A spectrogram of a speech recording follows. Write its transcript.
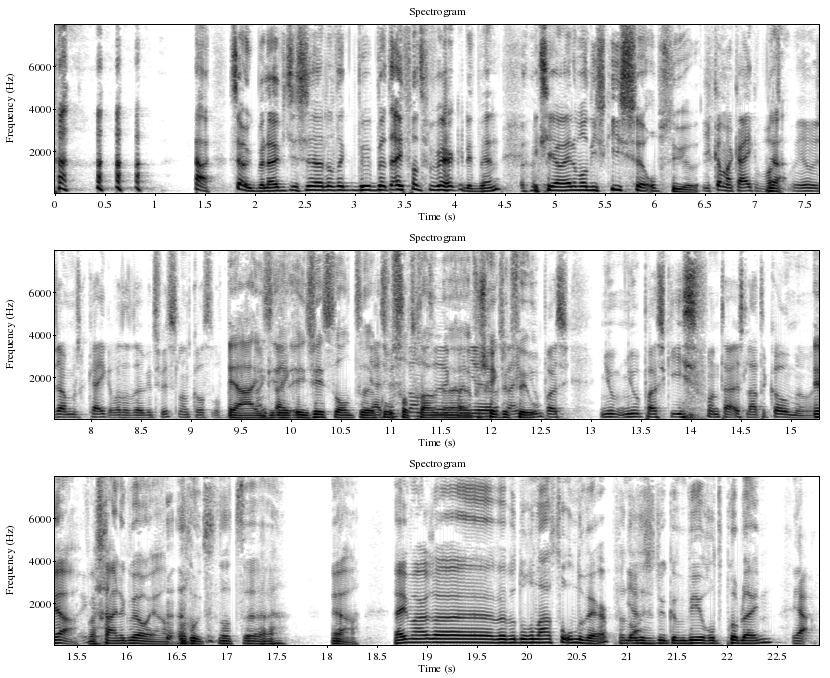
Ja, zo, ik ben eventjes eh, dat ik, ik ben het even aan het verwerken dit ben. Ik zie jou helemaal die skis eh, opsturen. Je kan maar kijken wat, Ja. we zouden moeten kijken wat het ook in Zwitserland kost. Of Ja, in, Zwitserland eh, Ja, kost dat gewoon verschrikkelijk veel. Nieuw pas, nieuw, nieuw paar skis van thuis laten komen. Ja, waarschijnlijk wel, ja. Maar goed, dat, ja. hey, maar we hebben nog een laatste onderwerp. En dat is natuurlijk een wereldprobleem. Ja,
